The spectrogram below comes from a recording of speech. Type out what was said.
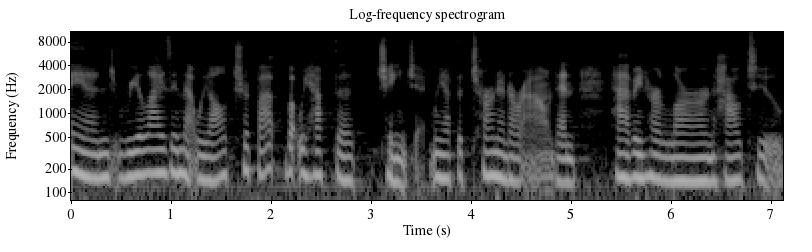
and realizing that we all trip up, but we have to change it. We have to turn it around. And having her learn how to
